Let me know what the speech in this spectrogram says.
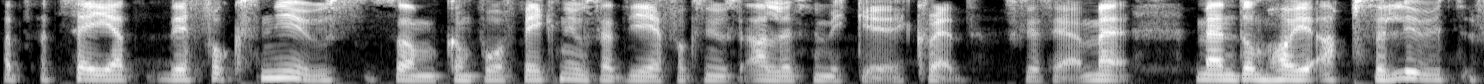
att, att säga att det är Fox News som kom på fake news, att ge Fox News alldeles för mycket cred, skulle jag säga. Men, men de har ju absolut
